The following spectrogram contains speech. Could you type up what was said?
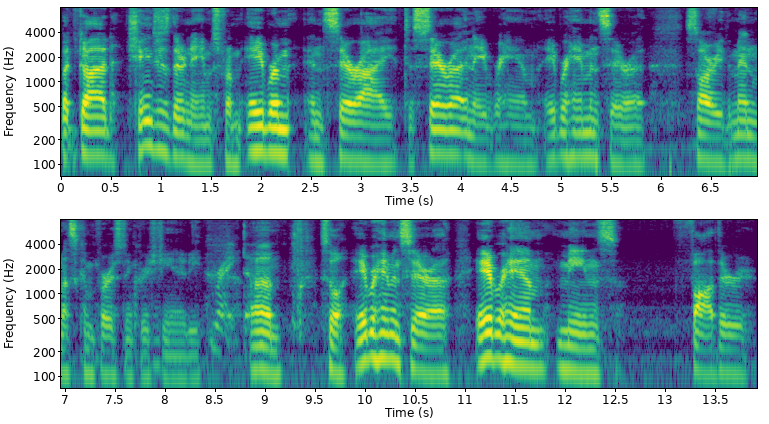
but God changes their names from Abram and Sarai to Sarah and Abraham. Abraham and Sarah. Sorry, the men must come first in Christianity. Right. Um, so Abraham and Sarah. Abraham means father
